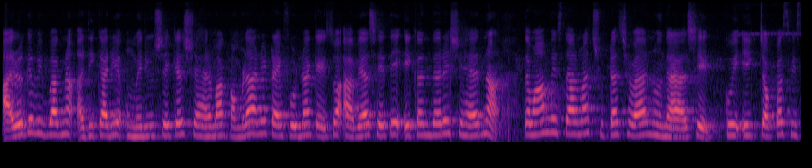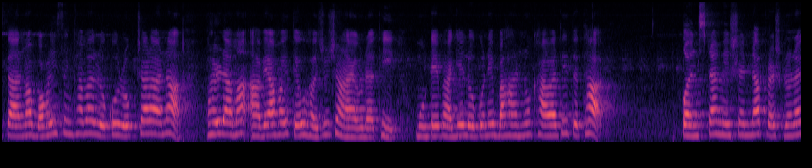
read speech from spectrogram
આરોગ્ય વિભાગના અધિકારીએ ઉમેર્યું છે કે શહેરમાં કમળા અને ટાઇફોઇડના કેસો આવ્યા છે તે એકંદરે શહેરના તમામ વિસ્તારમાં છૂટાછવાયા નોંધાયા છે. કોઈ એક ચોક્કસ વિસ્તારમાં બહોળી સંખ્યામાં લોકો રોગચાળાના ભરડામાં આવ્યા હોય તેવું હજુ જણાયું નથી. મોટેભાગે લોકોને બહારનું ખાવાથી તથા કોન્સ્ટામેશનના પ્રશ્નોના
